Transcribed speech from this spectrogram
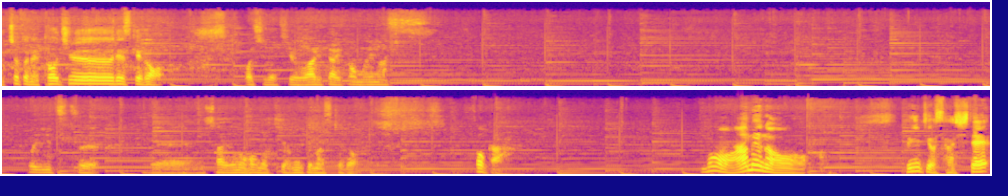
ー、ちょっとね、途中ですけど、ぼちぼち終わりたいと思います。と言いつつ、えー、最後の方の気を見てますけど、そうか。もう雨の雰囲気を察して、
